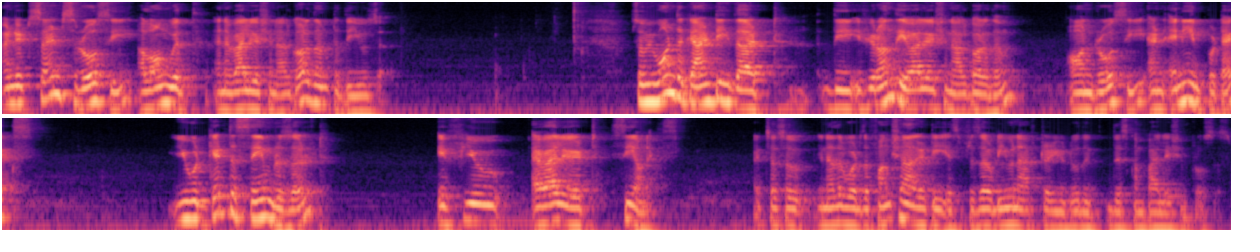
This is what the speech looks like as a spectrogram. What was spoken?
and it sends rho C along with an evaluation algorithm to the user. So we want the guarantee that the if you run the evaluation algorithm on rho C and any input X, you would get the same result if you evaluate C on X. Right? So, so in other words, the functionality is preserved even after you do the, this compilation process.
